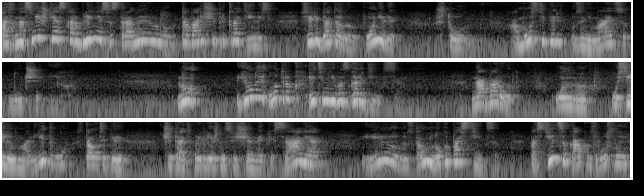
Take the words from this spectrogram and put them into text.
а насмешки и оскорбления со стороны товарищей прекратились. Все ребята поняли, что Амос теперь занимается лучше их. Но юный отрок этим не возгордился. Наоборот, он усилил молитву, стал теперь читать прилежно священное писание и стал много поститься. Поститься как взрослый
